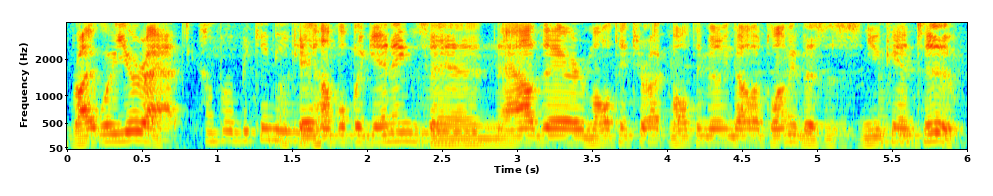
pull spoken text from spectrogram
right where you're at. Humble beginnings. Okay, humble beginnings, mm-hmm. and now they're multi-truck, multi-million dollar plumbing businesses, and you can too,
